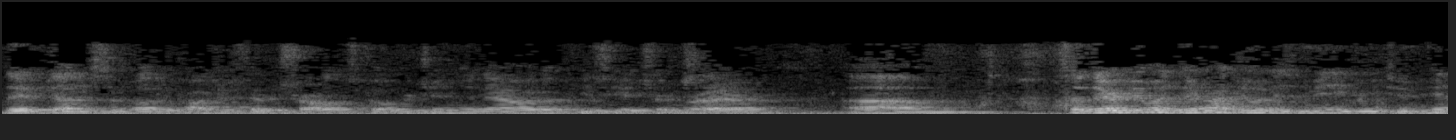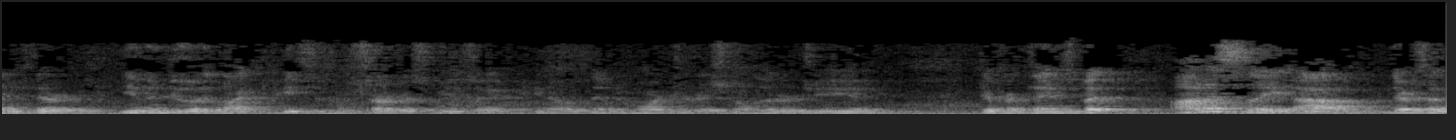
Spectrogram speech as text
they've done some other projects. They're in Charlottesville, Virginia now at a PCA church Right. there. Um, so they're doing, they're not doing as many retuned hymns. They're even doing like pieces of service music, you know, within the more traditional liturgy and different things. But honestly, um, there's a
